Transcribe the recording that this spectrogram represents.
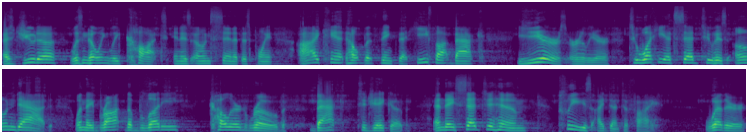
As Judah was knowingly caught in his own sin at this point, I can't help but think that he thought back years earlier to what he had said to his own dad when they brought the bloody colored robe back to Jacob. And they said to him, Please identify whether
